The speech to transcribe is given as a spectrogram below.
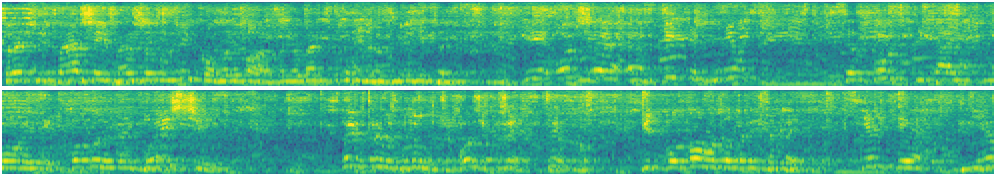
31 і першого чоловік, кого немає, то мертвий розумієте. І отже, е, скільки днів святкують в Китаї Новий рік? Хто буде найближчий? Той отримає подарунок. Отже, кажи цифру. Від 1 до 30. Скільки днів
